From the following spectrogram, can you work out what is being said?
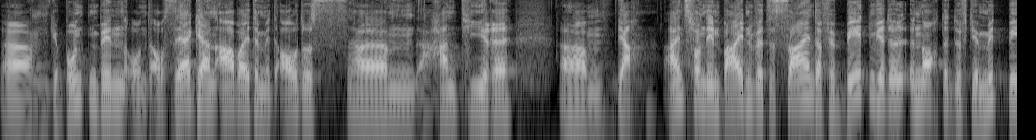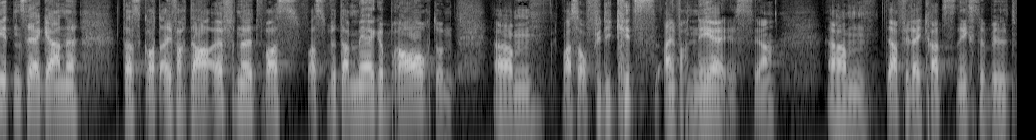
ähm, gebunden bin und auch sehr gern arbeite, mit Autos ähm, hantiere. Ähm, ja, eins von den beiden wird es sein. Dafür beten wir noch. Da dürft ihr mitbeten sehr gerne, dass Gott einfach da öffnet, was, was wird da mehr gebraucht und ähm, was auch für die Kids einfach näher ist. Ja, ähm, ja vielleicht gerade das nächste Bild.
